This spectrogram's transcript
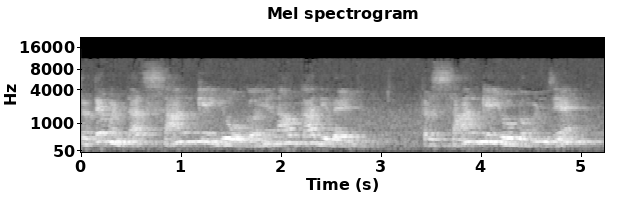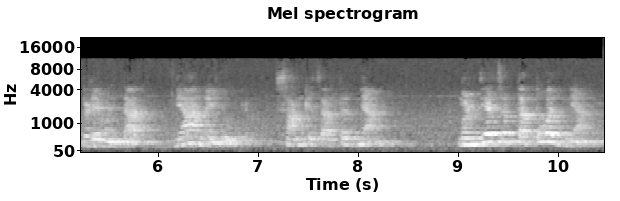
तर ते म्हणतात सांख्य योग हे नाव का दिलंय? तर सांख्य योग म्हणजे भिडे म्हणतात ज्ञान योग सांख्यचा अर्थ ज्ञान म्हणजेच तत्वज्ञान.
